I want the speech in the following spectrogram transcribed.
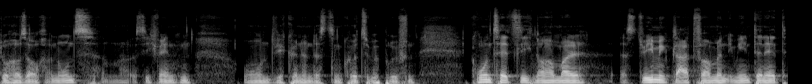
durchaus auch an uns sich wenden und wir können das dann kurz überprüfen. Grundsätzlich noch einmal Streaming-Plattformen im Internet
